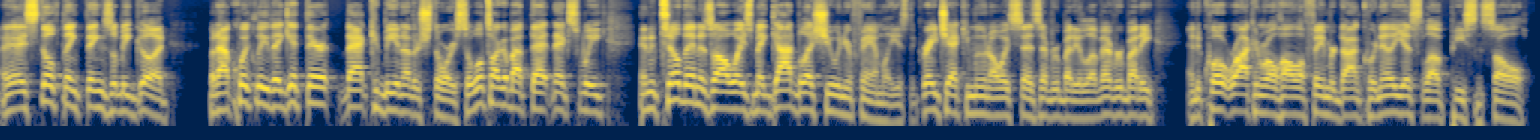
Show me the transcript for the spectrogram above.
I still think things will be good. But how quickly they get there, that could be another story. So we'll talk about that next week. And until then, as always, may God bless you and your family. As the great Jackie Moon always says, everybody love everybody. And to quote Rock and Roll Hall of Famer Don Cornelius, love, peace, and soul.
